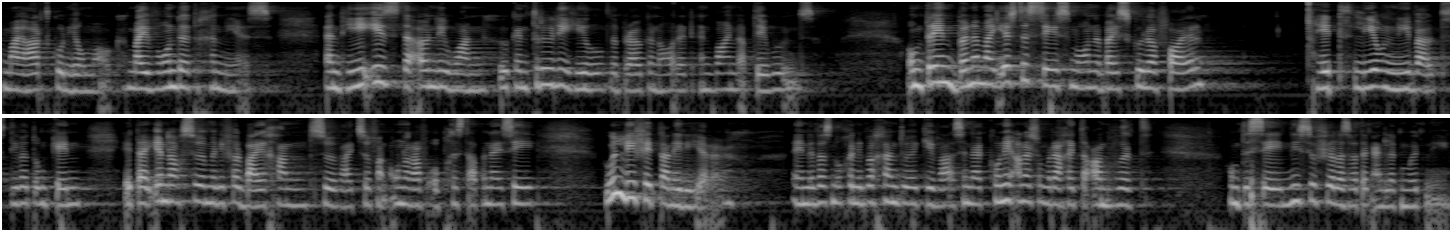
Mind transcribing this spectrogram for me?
my hart kon heel maak, my wonde te genees. And he is the only one who can truly heal the brokenhearted and bind up their wounds. Omtrent binne my eerste 6 maande by School of Fire het Leon Nieuwoud, die wat hom ken, het hy eendag so met die verbygaan so wyd so van onder af opgestap en hy sê: "Hoe lief het tannie die Here?" En dit was nog in die begin toe ek hier was en ek kon nie anders om reguit te antwoord om te sê nie soveel as wat ek eintlik moet nie.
